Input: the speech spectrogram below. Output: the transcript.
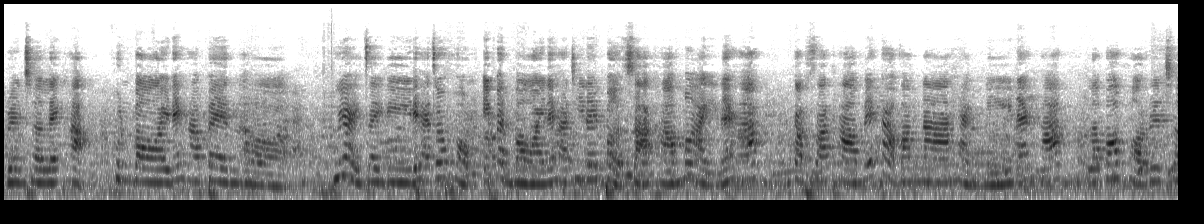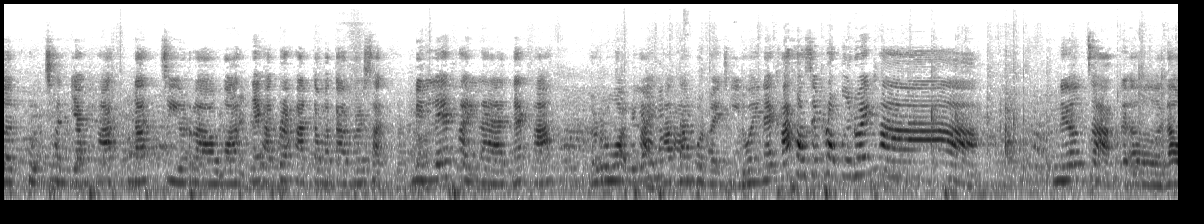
เรียนเชิญเลยค่ะ คุณบอยนะคะเป็นผู้ใหญ่ใจดีนะคะเจ้าของ i ิ and Boy นะคะที่ได้เปิดสาขาใหม่นะคะกับสาขาเมกาบางนาแห่งนี้นะคะ แล้วก็ขอเรียนเชิญคุณชัญญพัฒน์นัทจีราวัฒน์นะคะประธานกรรมการบริษัทมินเล่ไทยแลนด์นะคะร่วมถ่ายภาพด้านบนเวทีด้วยนะคะ ขอเสียงปรบมือด้วยค่ะ เนื่องจากเออเรา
